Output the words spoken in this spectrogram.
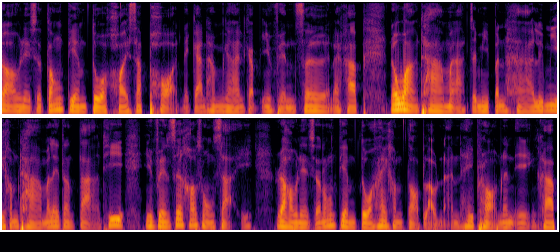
เราเนี่ยจะต้องเตรียมตัวคอย support ในการทำงานกับอินฟลูเอนเซอร์นะครับ ระหว่างทางมันอาจจะมีปัญหาหรือมีคำถามอะไรต่างๆ ที่อินฟลูเอนเซอร์เขาสงสัย เราเนี่ยจะต้องเตรียมตัวให้คำตอบเหล่านั้นให้พร้อมนั่นเองครับ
